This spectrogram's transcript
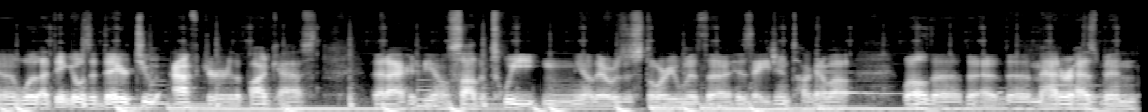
I think it was a day or two after the podcast that I, you know, saw the tweet, and you know, there was a story with uh, his agent talking about, well, the the the matter has been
